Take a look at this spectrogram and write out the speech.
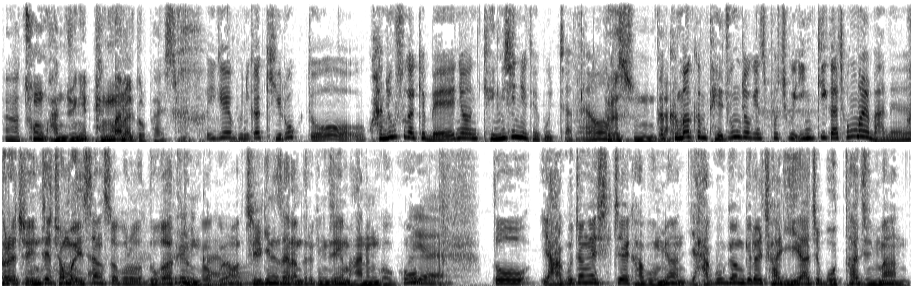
아, 총 관중이 100만을 돌파했습니다. 이게 보니까 기록도 관중 수가 이렇게 매년 갱신이 되고 있잖아요. 그렇습니다. 그러니까 그만큼 대중적인 스포츠고 인기가 정말 많은. 그렇죠. 이제 정말 일상 속으로 녹아드는 그러니까요. 거고요. 즐기는 사람들이 굉장히 많은 거고 예. 또 야구장에 실제 가보면 야구 경기를 잘 이해하지 못하지만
